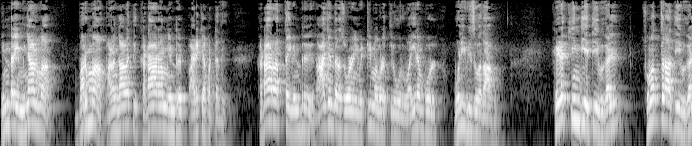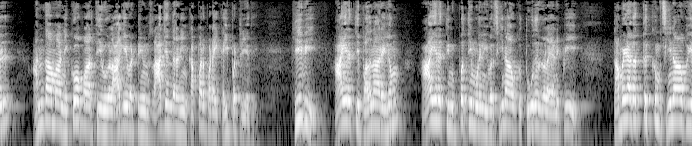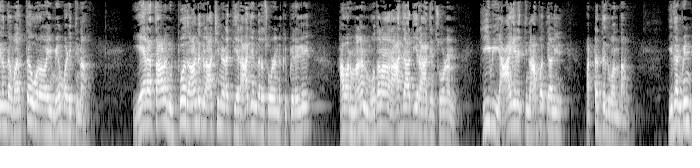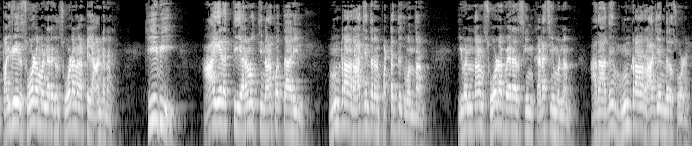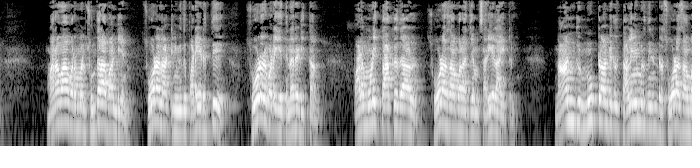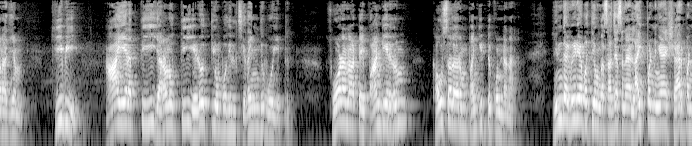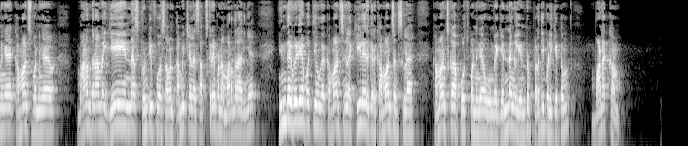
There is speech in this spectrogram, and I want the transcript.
இன்றைய மியான்மர் பர்மா பழங்காலத்தில் கடாரம் என்று அழைக்கப்பட்டது. கடாரத்தை வென்று ராஜேந்திர சோழனின் வெற்றி மகுடத்தில் ஒரு வைரம் போல் ஒளி வீசுவதாகும். கிழக்கிந்திய தீவுகள் சுமத்ரா தீவுகள் அந்தமான் நிக்கோபார் தீவுகள் ஆகியவற்றின் ராஜேந்திரனின் கப்பற்படை கைப்பற்றியது. கிபி ஆயிரத்தி பதினாறிலும் ஆயிரத்தி முப்பத்தி மூணில் இவர் சீனாவுக்கு தூதர்களை அனுப்பி தமிழகத்துக்கும் சீனாவுக்கு இருந்த வர்த்தக உறவை மேம்படுத்தினார். ஏறத்தாழ முப்பது ஆண்டுகள் ஆட்சி நடத்திய ராஜேந்திர சோழனுக்கு பிறகு அவர் மகன் முதலாம் ராஜாதிராஜன் சோழன் கிவி ஆயிரத்தி நாற்பத்தி ஏழில் பட்டத்துக்கு வந்தான். இதன்பின் பல்வேறு சோழ மன்னர்கள் சோழ நாட்டை ஆண்டனர். கிவி ஆயிரத்தி இரநூத்தி நாற்பத்தாறில் மூன்றாம் ராஜேந்திரன் பட்டத்துக்கு வந்தான். இவன்தான் சோழ பேரரசின் கடைசி மன்னன் அதாவது மூன்றாம் ராஜேந்திர சோழன். மரவாவர்மன் சுந்தரபாண்டியன் சோழ நாட்டின் மீது படையெடுத்து சோழர் படையை திணறடித்தான். பல முனை தாக்குதலால் சோழ சாம்ராஜ்யம் சரியலாயிற்று. நான்கு நூற்றாண்டுகள் தலைநிமிர்ந்து நின்ற சோழ சாம்ராஜ்யம் கிபி ஆயிரத்தி இரநூத்தி எழுபத்தி ஒன்பதில் சிதைந்து போயிற்று. சோழ நாட்டை பாண்டியர்களும் கௌசலரும் பங்கிட்டு கொண்டனர். இந்த வீடியோ பற்றி உங்கள் சஜஷனை லைக் பண்ணுங்கள் ஷேர் பண்ணுங்கள் கமெண்ட்ஸ் பண்ணுங்கள் மறந்துடாமல் ANS twenty four seven Tamil சேனலை சப்ஸ்கிரைப் பண்ண மறந்துடாதீங்க இந்த வீடியோ பற்றி உங்கள் கமெண்ட்ஸுங்களை கீழே இருக்கிற கமெண்ட் செக்ஷனில் கமெண்ட்ஸ்களாக போஸ்ட் பண்ணுங்கள் உங்கள் எண்ணங்கள் என்றும் பிரதிபலிக்கட்டும். வணக்கம்.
